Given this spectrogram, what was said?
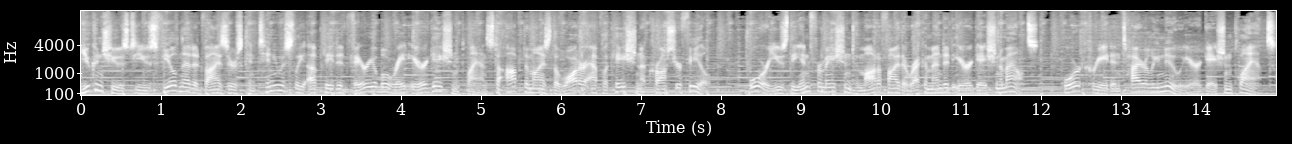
You can choose to use FieldNet Advisor's continuously updated variable rate irrigation plans to optimize the water application across your field, or use the information to modify the recommended irrigation amounts, or create entirely new irrigation plans.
